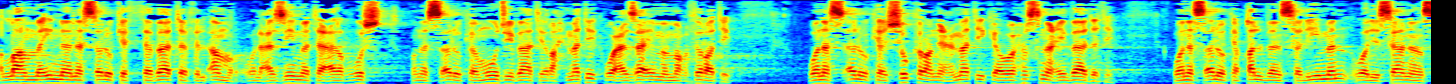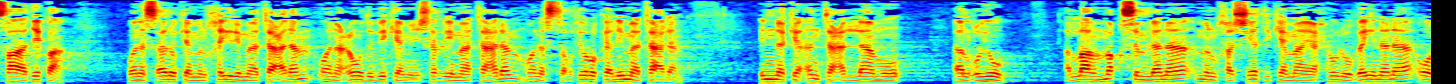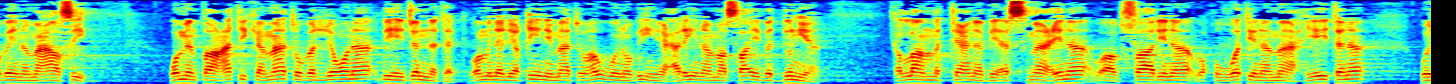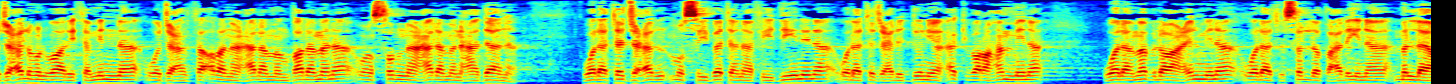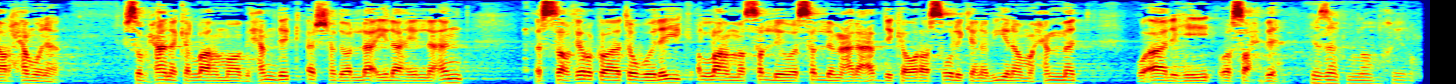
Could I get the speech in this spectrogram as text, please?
اللهم إنا نسألك الثبات في الأمر والعزيمة على الرشد ونسألك موجبات رحمتك وعزائم مغفرتك ونسألك شكر نعمتك وحسن عبادتك. ونسألك قلبا سليما ولسانا صادقا. ونسألك من خير ما تعلم ونعوذ بك من شر ما تعلم ونستغفرك لما تعلم. إنك أنت علام الغيوب. اللهم اقسم لنا من خشيتك ما يحول بيننا وبين معاصيك. ومن طاعتك ما تبلغنا به جنتك. ومن اليقين ما تهون به علينا مصائب الدنيا. اللهم متعنا بأسماعنا وأبصارنا وقوتنا ما أحييتنا واجعله الوارث منا واجعل ثأرنا على من ظلمنا وانصرنا على من عادانا. ولا تجعل مصيبتنا في ديننا ولا تجعل الدنيا أكبر همنا ولا مبلغ علمنا ولا تسلط علينا من لا يرحمنا. سبحانك اللهم وبحمدك أشهد أن لا إله إلا أنت أستغفرك وأتوب إليك. اللهم صل وسلم على عبدك ورسولك نبينا محمد وآله وصحبه. جزاكم الله خيرا.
